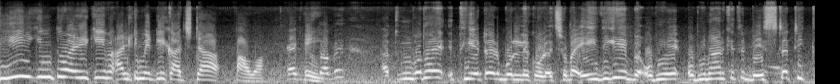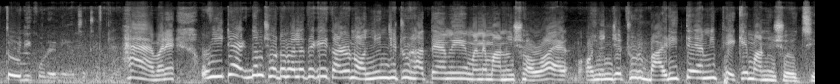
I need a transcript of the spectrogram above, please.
দিয়েই কিন্তু আর কি আলটিমেটলি কাজটা পাওয়া। তবে তুমি বোধহয় থিয়েটার বললে করেছ বা এই দিকে অভিনয়- অভিনয়ের ক্ষেত্রে বেসটা ঠিক তৈরি করে নিয়েছো ঠিক হ্যাঁ মানে ওইটা একদম ছোটবেলা থেকেই কারণ অঞ্জন জেঠুর হাতে আমি মানে মানুষ হওয়া অঞ্জন জেঠুর বাড়িতে আমি থেকে মানুষ হয়েছি।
